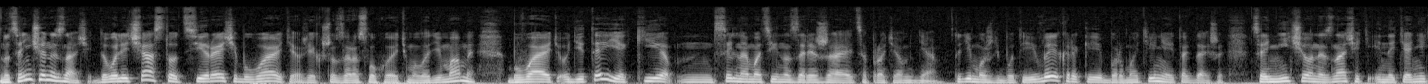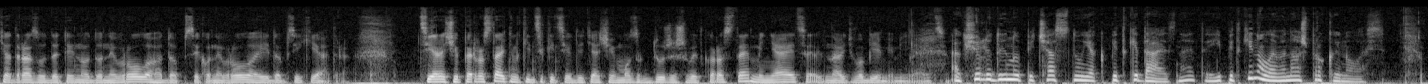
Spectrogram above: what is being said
Ну це нічого не значить. Доволі часто ці речі бувають, якщо зараз слухають молоді мами, бувають у дітей, які сильно емоційно заряджаються протягом дня. Тоді можуть бути і викрики, і бормотіння, і так далі. Це нічого не значить і не тягніть одразу дитину до невролога, до психоневролога і до психіатра. Ці речі переростають, в кінці кінців дитячий мозок дуже швидко росте, міняється, навіть в об'ємі міняється. А якщо людину під час сну як підкидає, знаєте, її підкинула, і вона аж прокинулась.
